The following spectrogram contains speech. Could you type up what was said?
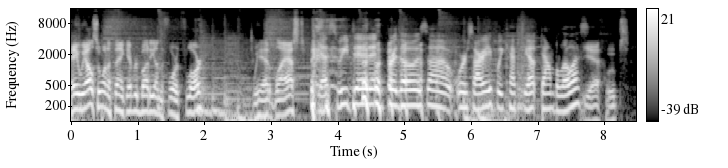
Hey, we also want to thank everybody on the fourth floor. We had a blast. Yes, we did. And for those, uh, we're sorry if we kept you up down below us. yeah, oops.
